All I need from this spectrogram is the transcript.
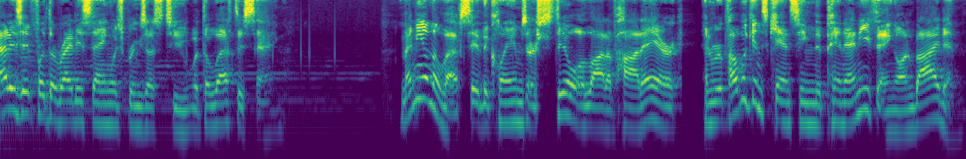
That is it for the right is saying, which brings us to what the left is saying. Many on the left say the claims are still a lot of hot air, and Republicans can't seem to pin anything on Biden.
